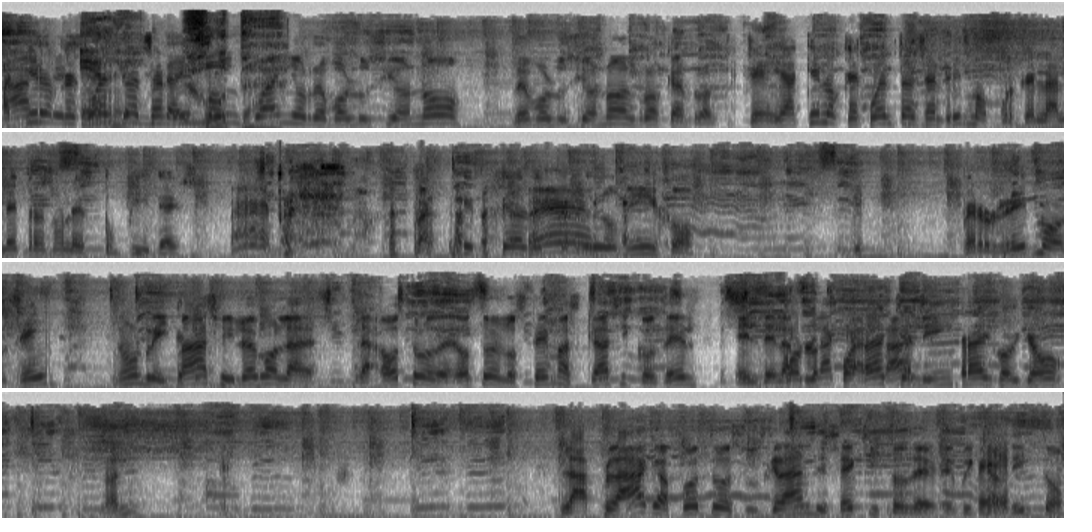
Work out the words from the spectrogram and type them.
Aquí lo que cuenta es el ritmo. años revolucionó, revolucionó el rock and roll. Sí, aquí lo que cuenta es el ritmo porque la letra es una estupidez. bueno, mi hijo. Pero el ritmo, sí. Un ritmazo y luego la, otro, de, otro de los temas clásicos de él, el de la Por placa traigo yo. La plaga fue otro de sus grandes éxitos de, Ricardito.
